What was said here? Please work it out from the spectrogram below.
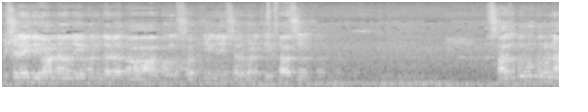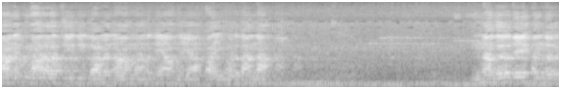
ਪਿਛਲੇ ਦੀਵਾਨਾਂ ਦੇ ਅੰਦਰ ਆਪ ਸਬਜੀ ਨੇ ਸਰਵਣ ਕੀਤਾ ਸੀ। ਸਤਿਗੁਰੂ ਗੁਰੂ ਨਾਨਕ ਮਹਾਰਾਜ ਜੀ ਦੀ ਗੱਲ ਨਾ ਮੰਨਦਿਆਂ ਹੋਇਆਂ ਭਾਈ ਮਰਦਾਨਾ ਨਗਰ ਦੇ ਅੰਦਰ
